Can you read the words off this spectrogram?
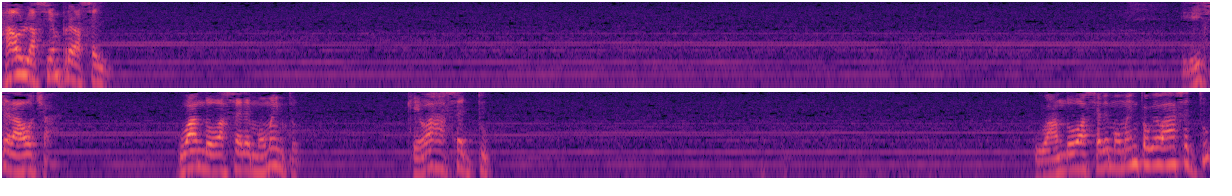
jaula siempre va a ser. Y dice la ocha, ¿cuándo va a ser el momento? que vas a hacer tú? ¿Cuándo va a ser el momento que vas a hacer tú?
